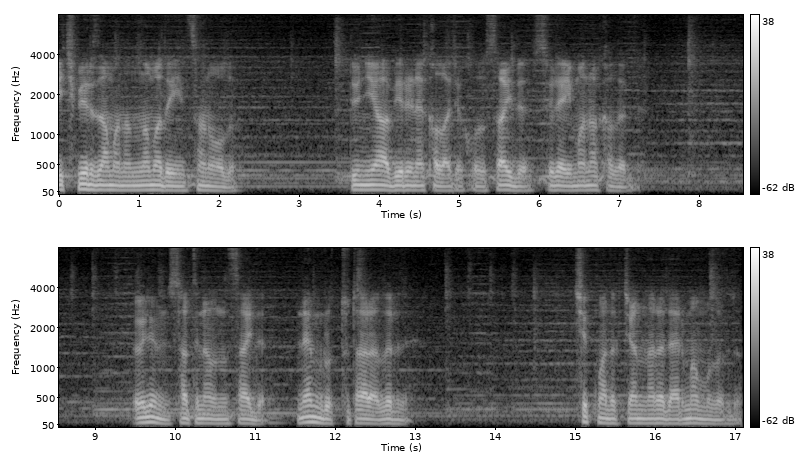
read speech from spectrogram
Hiçbir zaman anlamadı insanoğlu. Dünya birine kalacak olsaydı Süleyman'a kalırdı. Ölüm satın alınsaydı Nemrut tutar alırdı. Çıkmadık canlara derman bulurdu.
